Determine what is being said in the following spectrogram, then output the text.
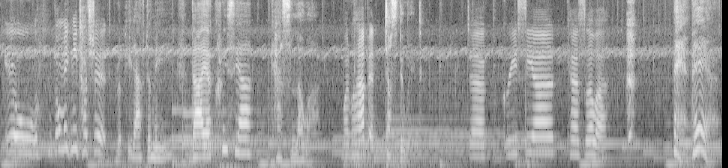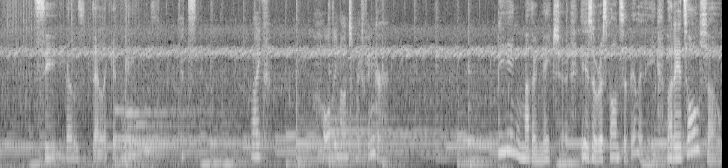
Ew, don't make me touch it. Repeat after me. Diacrisia casloa. What will happen? Just do it. Degrecia Casloa. There, there. See those delicate wings? It's like holding onto my finger. Obeying Mother Nature is a responsibility, but it's also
